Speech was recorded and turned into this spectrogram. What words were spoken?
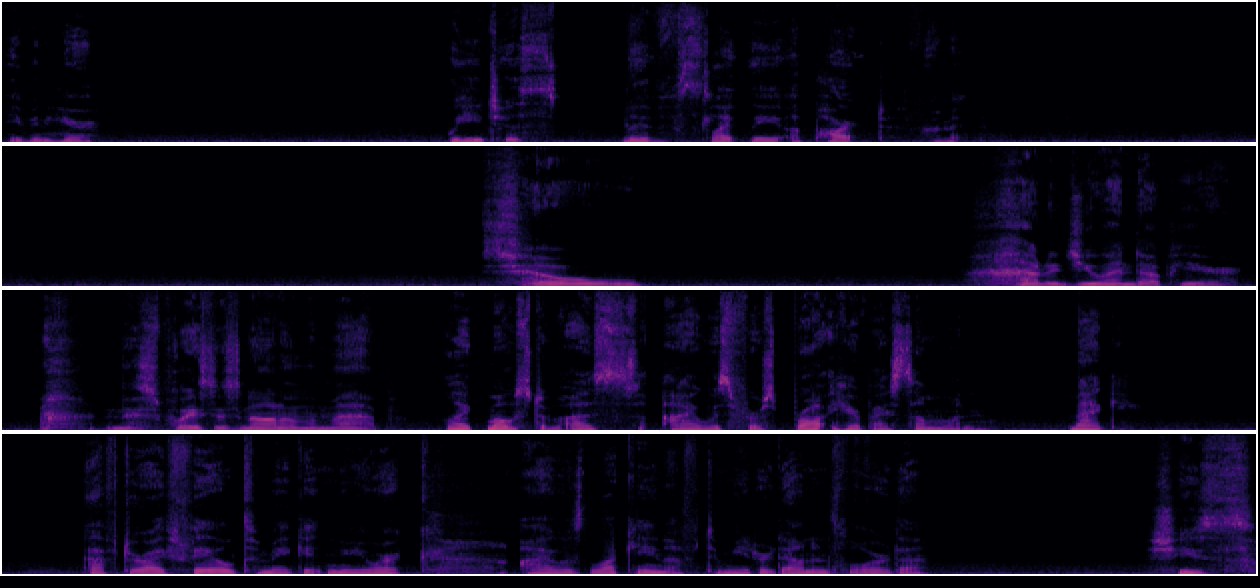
Even here. We just live slightly apart from it. So... How did you end up here? this place is not on the map. Like most of us, I was first brought here by someone. Maggie. After I failed to make it in New York, I was lucky enough to meet her down in Florida. She's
